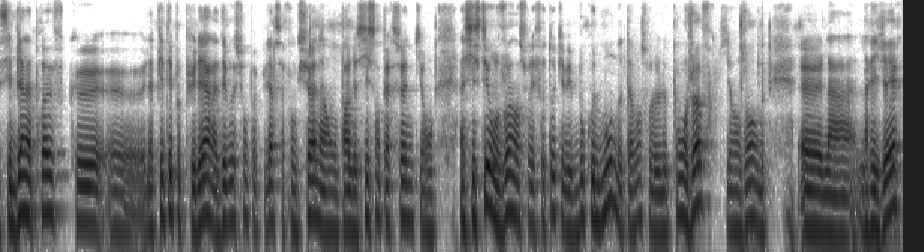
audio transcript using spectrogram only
c'est bien la preuve que la piété populaire, la dévotion populaire, ça fonctionne. Hein. On parle de 600 personnes qui ont assisté. On le voit hein, sur les photos qu'il y avait beaucoup de monde, notamment sur le, pont Joffre qui enjambe la, rivière.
